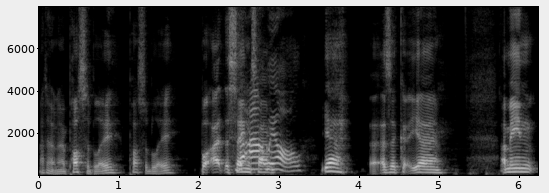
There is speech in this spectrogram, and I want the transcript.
I don't know, possibly, possibly, but at the same time, we all? Yeah, as a yeah, I mean,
